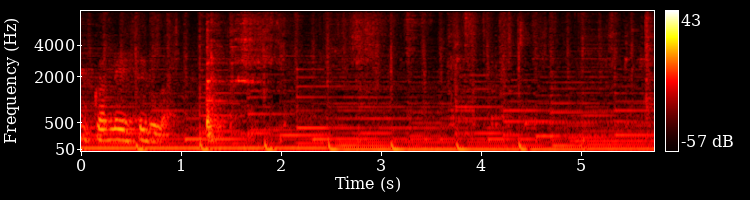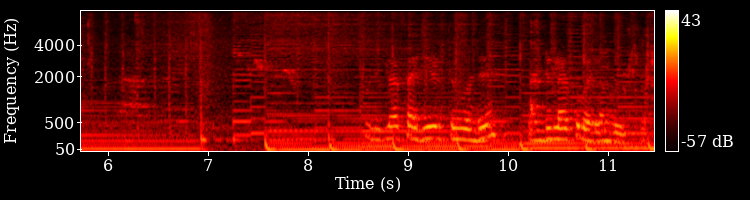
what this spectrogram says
കുക്കറിലേക്ക് ഇടുക ഒരു ഗ്ലാസ് അരി എടുത്തുകൊണ്ട് രണ്ട് ഗ്ലാസ് വെള്ളം ഒഴിക്കുക.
